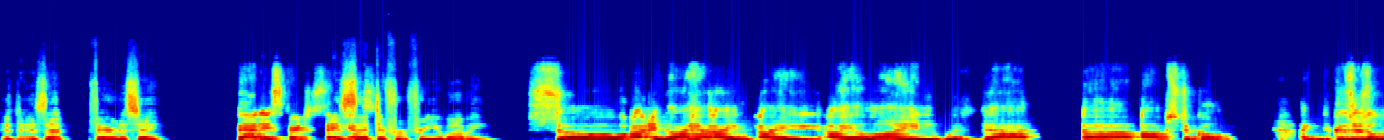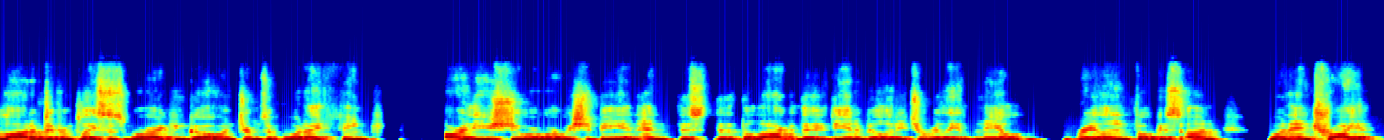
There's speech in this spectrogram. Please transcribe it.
Is that fair to say? That is fair to say. Is yes. that different for you, Bobby? So I know I I I, I align with that uh, obstacle I, because there's a lot of different places where I can go in terms of what I think are the issue or where we should be, and and this the the lack the the inability to really nail rail in and focus on one and try it.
